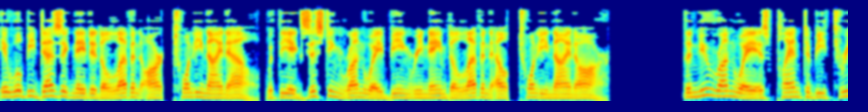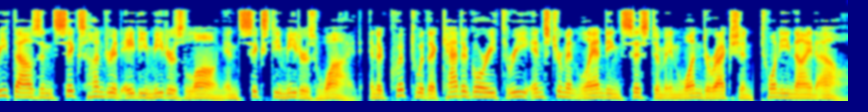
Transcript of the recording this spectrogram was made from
It will be designated 11R, 29L, with the existing runway being renamed 11L, 29R. The new runway is planned to be 3,680 meters long and 60 meters wide, and equipped with a Category 3 instrument landing system in one direction 29L.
